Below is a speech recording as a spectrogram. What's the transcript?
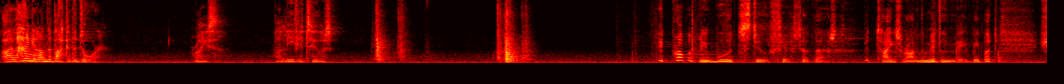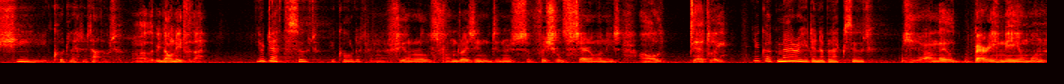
I'll hang it on the back of the door. Right. I'll leave you to it. It probably would still fit at that. A bit tight around the middle, maybe, but she could let it out. Well, there'd be no need for that. Your death suit, you called it. Funerals, fundraising, dinners, official ceremonies, all deadly. You got married in a black suit. Yeah, and they'll bury me in one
